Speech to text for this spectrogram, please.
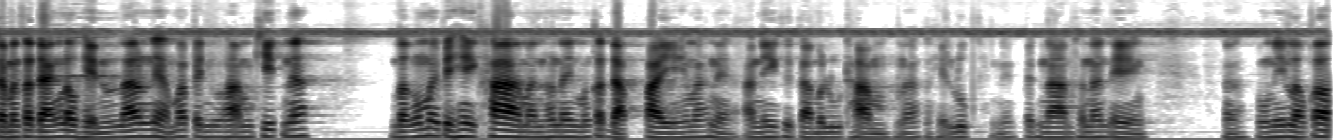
แต่มันแสดงเราเห็นแล้วเนี่ยว่าเป็นความคิดนะเราก็ไม่ไปให้ค่ามันเท่านั้นมันก็ดับไปใช่ไหมเนี่ยอันนี้คือการบรรลุธรรมนะเห็นรูปเป็นนามเท่านั้นเองนะตรงนี้เราก็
